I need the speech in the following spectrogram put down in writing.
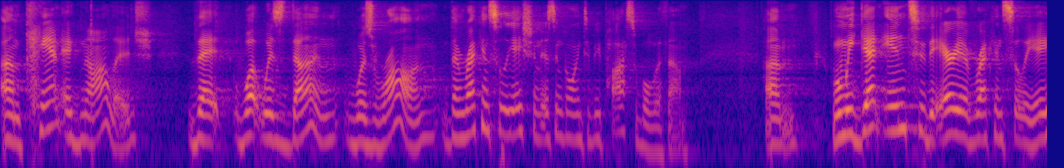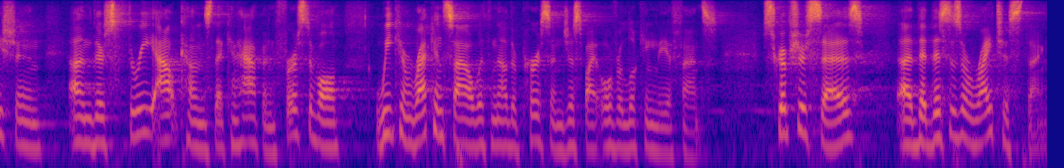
um, can't acknowledge that what was done was wrong, then reconciliation isn't going to be possible with them. Um, when we get into the area of reconciliation, um, there's three outcomes that can happen. First of all, we can reconcile with another person just by overlooking the offense. Scripture says uh, that this is a righteous thing,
